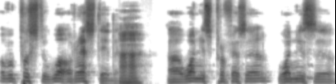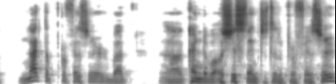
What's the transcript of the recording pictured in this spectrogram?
of PUST were arrested. Uh huh. Uh, one is professor, one is uh, not the professor, but uh, kind of assistant to the professor.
